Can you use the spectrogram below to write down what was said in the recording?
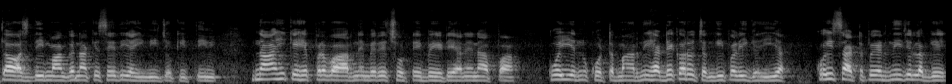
ਦਾਜ ਦੀ ਮੰਗ, ਨਾ ਕਿਸੇ ਦੀ ਆਈ ਨਹੀਂ ਜੋ ਕੀਤੀ ਵੀ। ਨਾ ਹੀ ਕਿਸੇ ਪਰਿਵਾਰ ਨੇ ਮੇਰੇ ਛੋਟੇ ਬੇਟਿਆਂ ਨੇ, ਨਾ ਆਪਾਂ ਕੋਈ ਇਹਨੂੰ ਕੁੱਟ ਮਾਰਨੀ ਸਾਡੇ ਘਰੋਂ ਚੰਗੀ ਭਲੀ ਗਈ ਆ। ਕੋਈ ਸੱਟ ਪੇੜ ਨਹੀਂ ਜੋ ਲੱਗੇ।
